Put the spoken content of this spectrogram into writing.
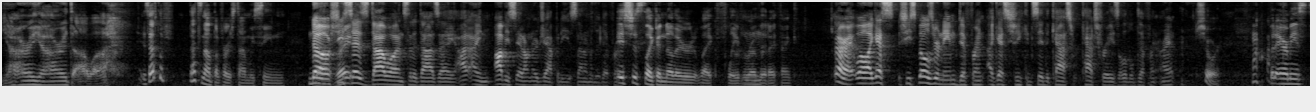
Yare Yare Dawa. Is that the? f- That's not the first time we've seen. No, Yeah, she right? says Dawa instead of Daze. I, I obviously I don't know Japanese, so I don't know the difference. It's just like another like flavor of Mm-hmm. it. I think. All right, well I guess she spells her name different. I guess she can say the catch catchphrase a little different, right? Sure. but Aramis,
